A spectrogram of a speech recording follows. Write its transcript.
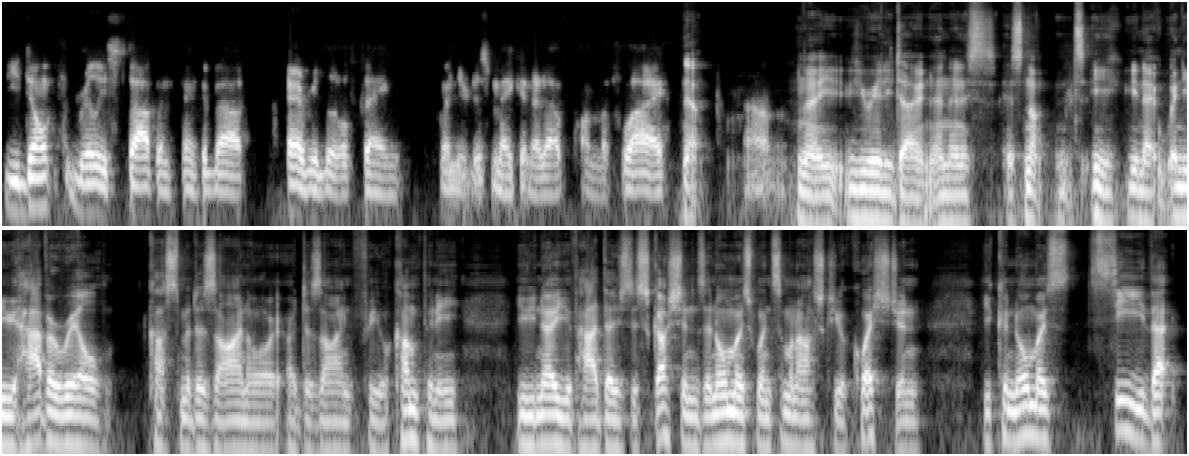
you don't really stop and think about every little thing when you're just making it up on the fly. No, um, no, you, you, really don't. And then it's it's not it's, you, you, know when you have a real customer design or a design for your company, you know you've had those discussions, and almost when someone asks you a question, you can almost see that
